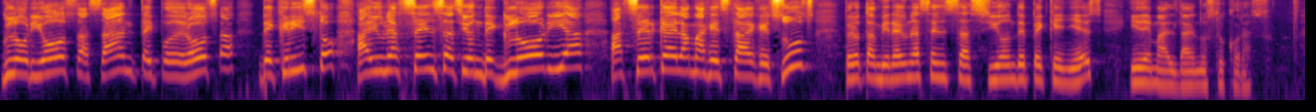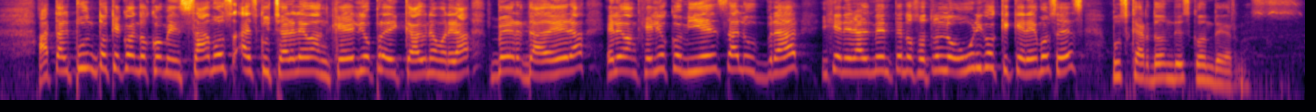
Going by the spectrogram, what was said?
gloriosa, santa y poderosa de Cristo, hay una sensación de gloria acerca de la majestad de Jesús, pero también hay una sensación de pequeñez y de maldad en nuestro corazón. A tal punto que cuando comenzamos a escuchar el Evangelio predicado de una manera verdadera, el Evangelio comienza a alumbrar y generalmente nosotros lo único que queremos es buscar dónde escondernos.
